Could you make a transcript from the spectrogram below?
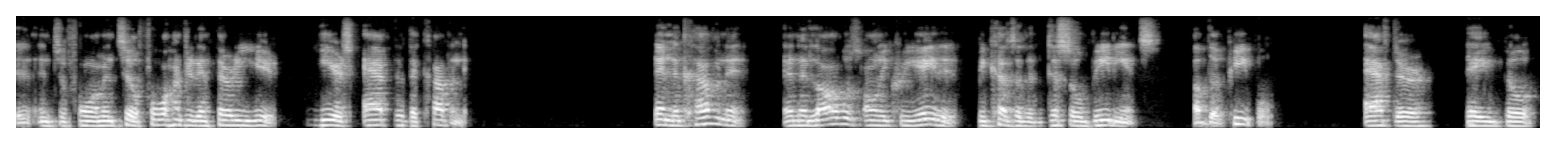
into form until 430 years years after the covenant. And the covenant and the law was only created because of the disobedience of the people after they built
